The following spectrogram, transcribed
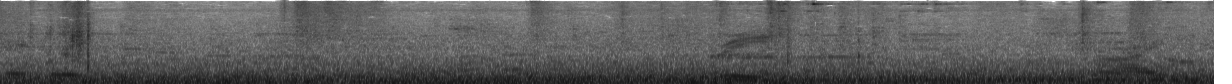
favorite. Green. Alright.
